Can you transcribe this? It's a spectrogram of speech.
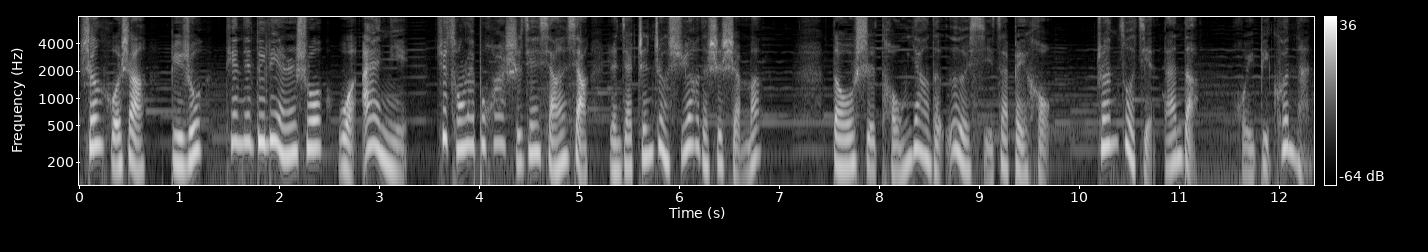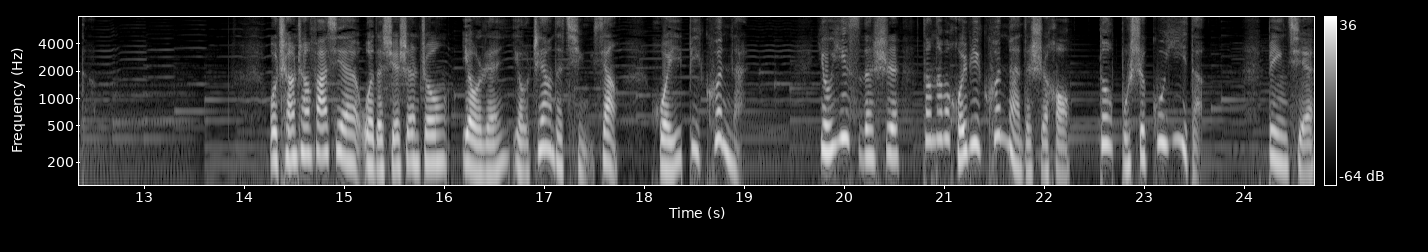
生活上，比如天天对恋人说我爱你，却从来不花时间想想人家真正需要的是什么，都是同样的恶习在背后，专做简单的。回避困难的，我常常发现我的学生中有人有这样的倾向，回避困难。有意思的是，当他们回避困难的时候，都不是故意的，并且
